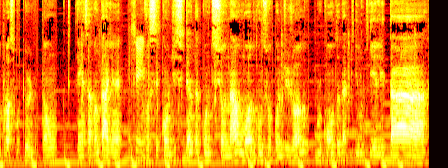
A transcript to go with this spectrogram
no próximo turno. Então tem essa vantagem, né? Sim. Você tenta condicionar o modo como o seu oponente joga por conta daquilo que ele tá,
